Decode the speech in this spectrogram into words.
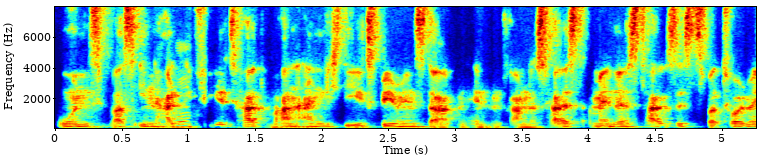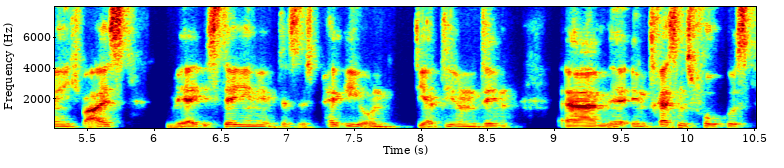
Und was ihnen halt mhm. gefehlt hat, waren eigentlich die Experience-Daten hinten dran. Das heißt, am Ende des Tages ist es zwar toll, wenn ich weiß, wer ist derjenige, das ist Peggy und die hat den, den äh, Interessensfokus,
